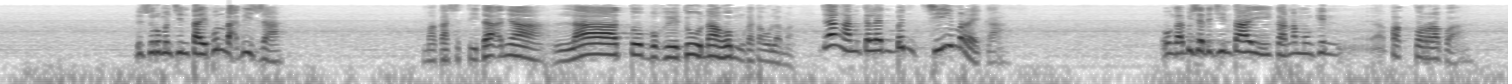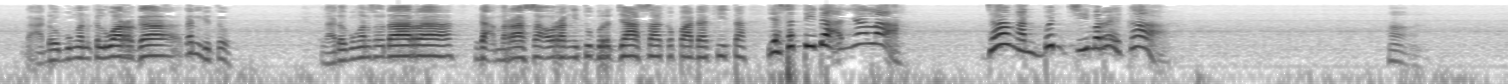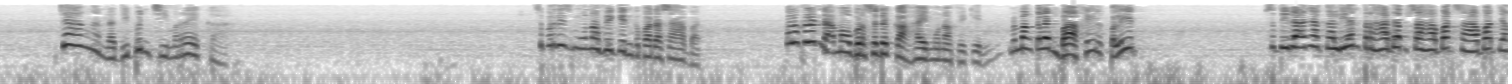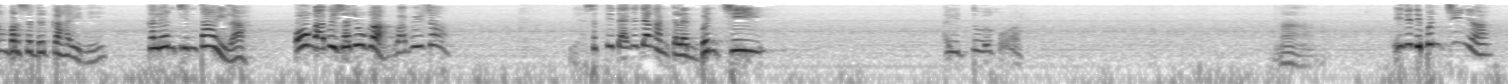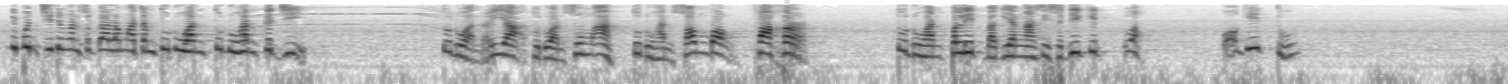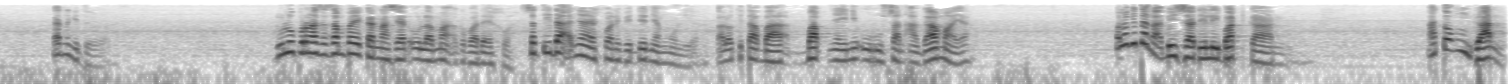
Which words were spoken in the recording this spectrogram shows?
Disuruh mencintai pun tidak bisa. Maka setidaknya la nahum kata ulama. Jangan kalian benci mereka. Oh nggak bisa dicintai karena mungkin ya, faktor apa? Nggak ada hubungan keluarga kan gitu. Nggak ada hubungan saudara, nggak merasa orang itu berjasa kepada kita. Ya setidaknya lah, jangan benci mereka. Ha. Janganlah dibenci mereka. Seperti munafikin kepada sahabat. Kalau kalian tidak mau bersedekah, hai munafikin. Memang kalian bakhil, pelit. Setidaknya kalian terhadap sahabat-sahabat yang bersedekah ini, kalian cintailah. Oh, nggak bisa juga, nggak bisa. Ya, setidaknya jangan kalian benci. Itu, Nah, ini dibencinya, dibenci dengan segala macam tuduhan-tuduhan keji tuduhan riak, tuduhan sum'ah, tuduhan sombong, fakhr, tuduhan pelit bagi yang ngasih sedikit. Wah, kok gitu? Kan gitu. Dulu pernah saya sampaikan nasihat ulama kepada ikhwah. Setidaknya ikhwan fiddin yang mulia. Kalau kita babnya ini urusan agama ya. Kalau kita nggak bisa dilibatkan. Atau enggan.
